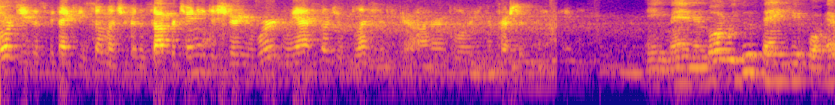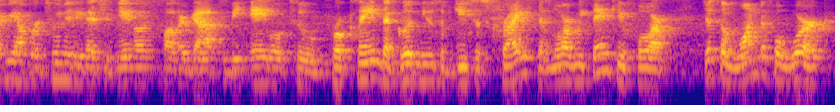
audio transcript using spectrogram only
Lord Jesus, we thank you so much for this opportunity to share your word, and we ask, Lord, you bless it for your honor and glory in your precious name. Amen. Amen. And Lord, we do thank you for every opportunity that you give us, Father God, to be able to proclaim the good news of Jesus Christ. And Lord, we thank you for just the wonderful work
